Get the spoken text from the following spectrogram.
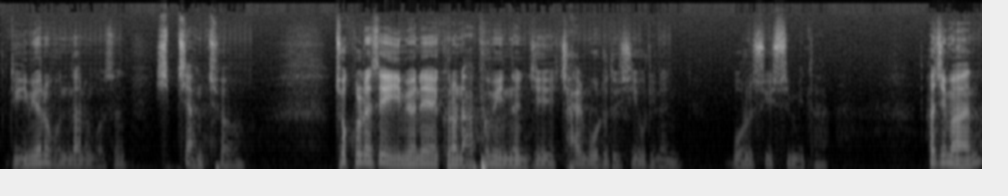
근데 이면을 본다는 것은 쉽지 않죠. 초콜릿의 이면에 그런 아픔이 있는지 잘 모르듯이 우리는 모를 수 있습니다. 하지만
